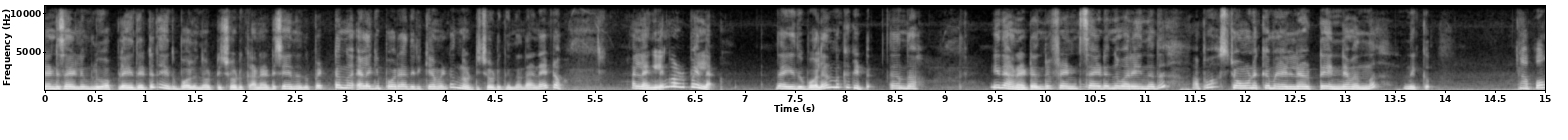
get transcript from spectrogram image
രണ്ട് സൈഡിലും ഗ്ലൂ അപ്ലൈ ചെയ്തിട്ട് ഇതുപോലെ ഒന്ന് ഒട്ടിച്ചു കൊടുക്കാനായിട്ട് ചെയ്യുന്നത്. പെട്ടെന്ന് ഇളകി പോരാതിരിക്കാൻ വേണ്ടി ഒന്ന് ഒട്ടിച്ചു കൊടുക്കുന്നതാണ് കേട്ടോ. അല്ലെങ്കിലും കുഴപ്പമില്ല. ഇതുപോലെ നമുക്ക് കിട്ടും. എന്താ? ഇതാണ് കേട്ടോ എന്റെ ഫ്രണ്ട് സൈഡ് എന്ന് പറയുന്നത്. അപ്പോൾ സ്റ്റോണൊക്കെ മേളിലോട്ട് തന്നെ വന്ന് നിൽക്കും. അപ്പോൾ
